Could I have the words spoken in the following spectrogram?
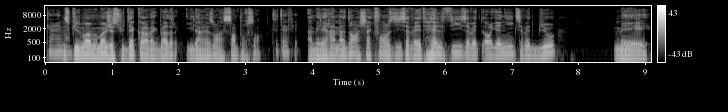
carrément. Excuse-moi, mais moi, je suis d'accord avec Badr. Il a raison à 100%. Tout à fait. Ah, mais les ramadans, à chaque fois, on se dit ça va être healthy, ça va être organique, ça va être bio. Mais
